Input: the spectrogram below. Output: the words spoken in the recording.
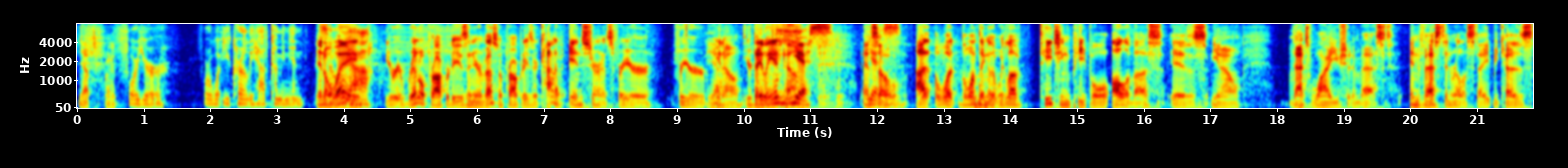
Yep. Right. for your for what you currently have coming in. In a way, yeah, your rental properties and your investment properties are kind of insurance for your for your Yeah. you know your daily income. yes, mm-hmm. And so I what the one thing that we love teaching people, all of us, is, you know, that's why you should invest. Invest in real estate because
